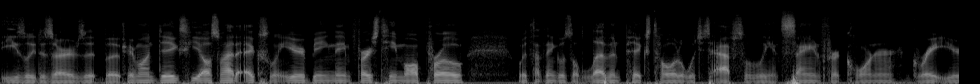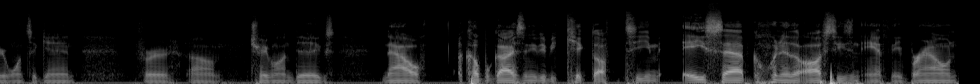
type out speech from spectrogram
easily deserves it, but Trevon Diggs, he also had an excellent year, being named First Team All Pro, with I think it was 11 picks total, which is absolutely insane for a corner. Great year once again for um, Trevon Diggs. Now, a couple guys that need to be kicked off the team ASAP going into the offseason. Anthony Brown,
